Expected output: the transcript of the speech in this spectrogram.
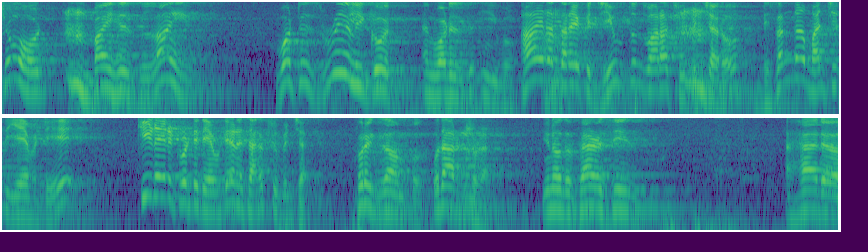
showed by his life what is really good and what is evil. ఆయన తన యొక్క జీవితం ద్వారా చూపించారు నిజంగా మంచిది ఏమిటి కీడైనటువంటిది ఏమిటి అనే సంగతి చూపించారు For example, ఉదాహరణ చూడండి you know, the Pharisees had a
